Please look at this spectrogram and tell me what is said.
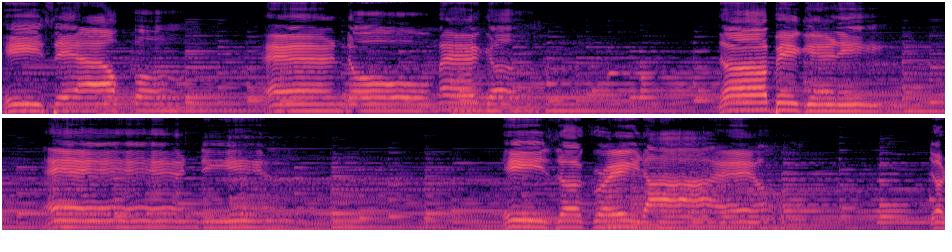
He's the Alpha and Omega, the beginning and the end. He's the great I am, the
